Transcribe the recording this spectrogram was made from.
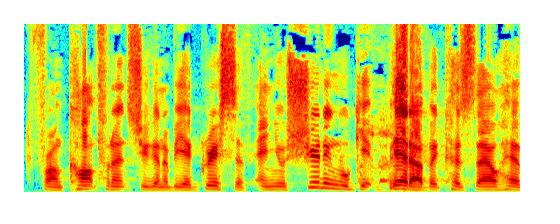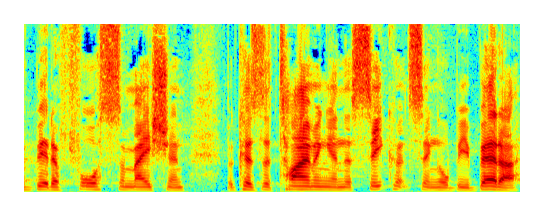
From confidence, you're going to be aggressive. And your shooting will get better because they'll have better force summation, because the timing and the sequencing will be better.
